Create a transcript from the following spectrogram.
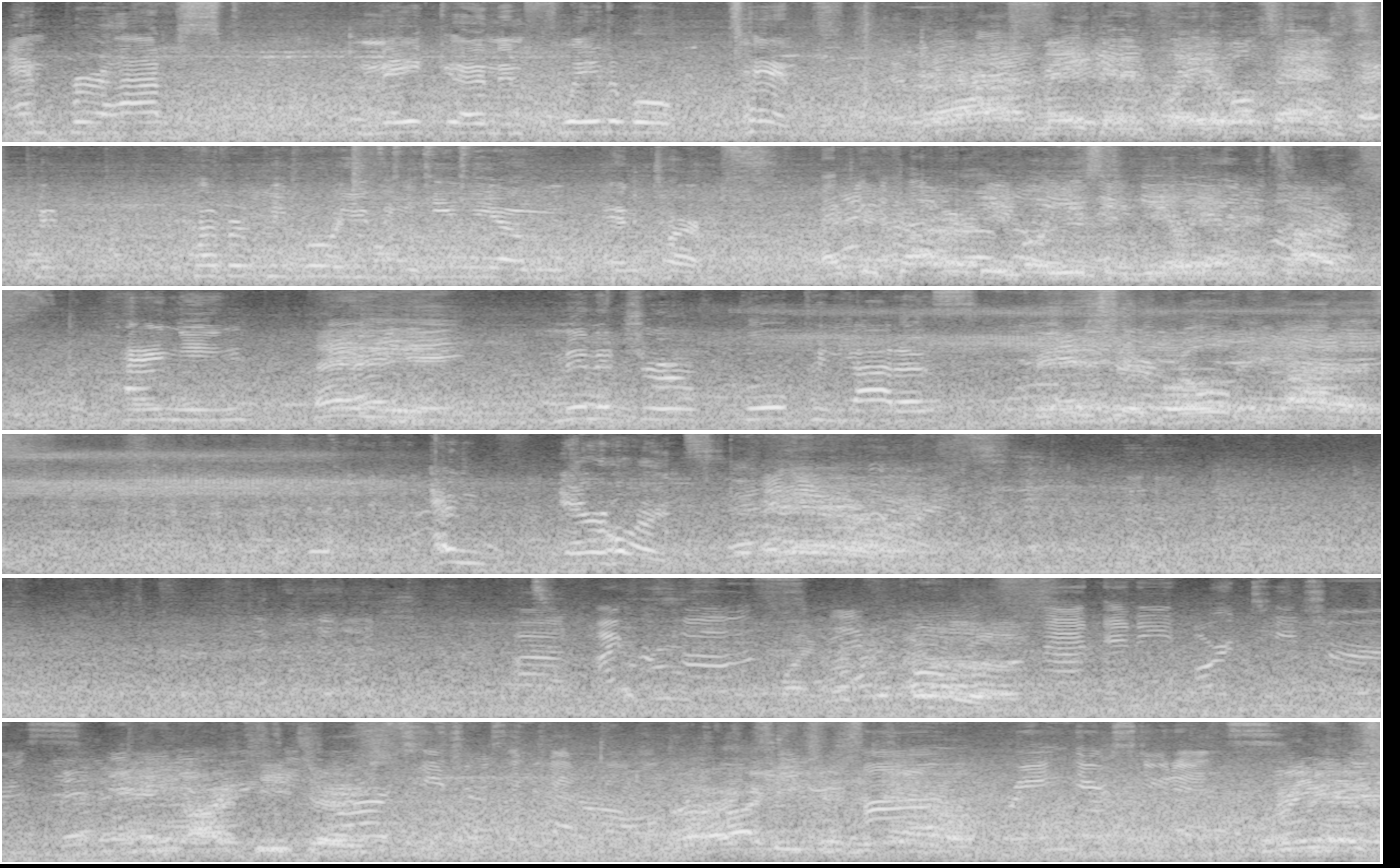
And perhaps make an inflatable tent. Perhaps make an inflatable tent. That could cover people using helium and tarps, that could cover people using helium and tarps, hanging. Hanging. Miniature bull pinatas. Miniature bull pinatas. And air horns. and air horns. Um, I propose that any art teachers, Any art or teachers teachers in general, art teachers in um, general bring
